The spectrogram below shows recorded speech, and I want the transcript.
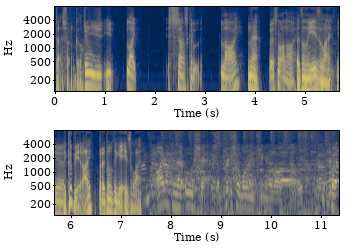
that's fucking cool. Do you, you, you like? It sounds like a lie, Nah, but it's not a lie. I don't think it is a lie. Yeah. It could be a lie, but I don't think it is a lie. I reckon they're all chefs. I'm pretty sure one of them's drinking one of our Stellas. But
